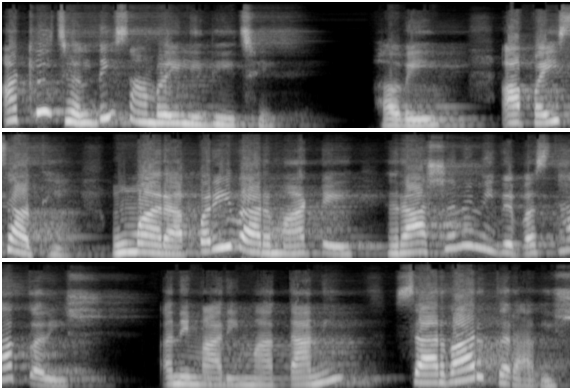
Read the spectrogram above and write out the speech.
આટલી જલ્દી સાંભળી લીધી છે. હવે આ પૈસાથી હું મારા પરિવાર માટે રાશનની વ્યવસ્થા કરીશ અને મારી માતાની સારવાર કરાવીશ.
